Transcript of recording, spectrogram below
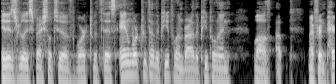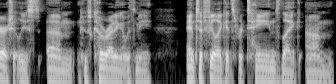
it is really special to have worked with this and worked with other people and brought other people in. Well, uh, my friend Parrish, at least, um, who's co-writing it with me, and to feel like it's retained like um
